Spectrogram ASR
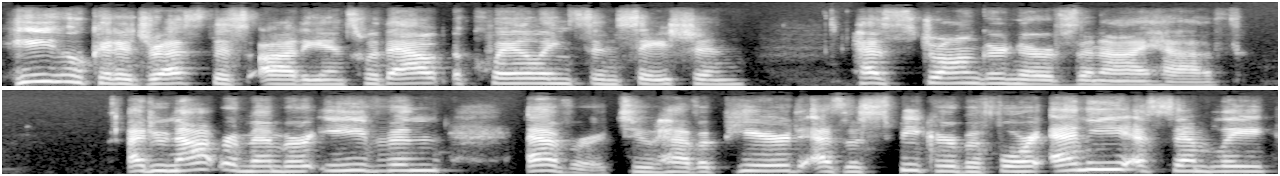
He who could address this audience without a quailing sensation has stronger nerves than I have. I do not remember even ever to have appeared as a speaker before any assembly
